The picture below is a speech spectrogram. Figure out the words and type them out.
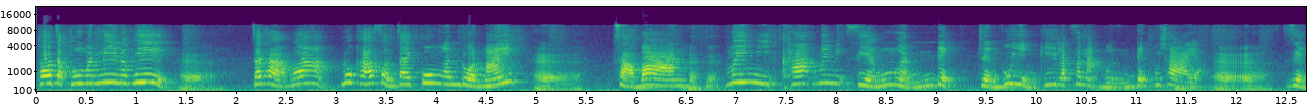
โทรจากทูมันนี่นะพี่เออจะถามว่าลูกค้าสนใจกู้เงินด่วนไหมเออ สาบานไม่มีคะไม่มีเสียงเหมือนเด็กเสียงผู้หญิงที่ลักษณะเหมือนเด็กผู้ชายอะเออเออเสียง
